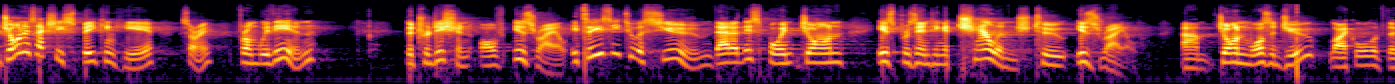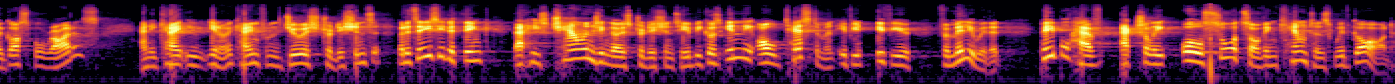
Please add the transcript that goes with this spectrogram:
John is actually speaking here, sorry, from within the tradition of Israel. It's easy to assume that at this point, John is presenting a challenge to Israel. Um, John was a Jew, like all of the gospel writers, and he came, you know, came from Jewish traditions. But it's easy to think that he's challenging those traditions here because in the Old Testament, if, you, if you're familiar with it, people have actually all sorts of encounters with God.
